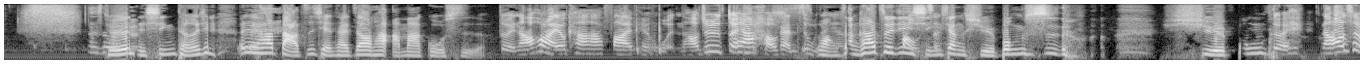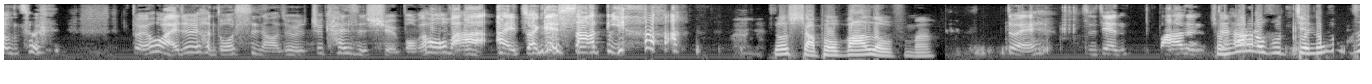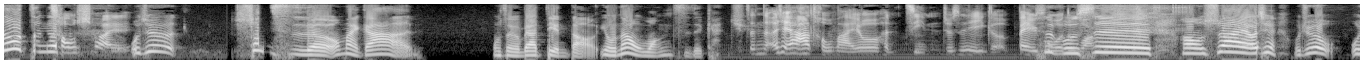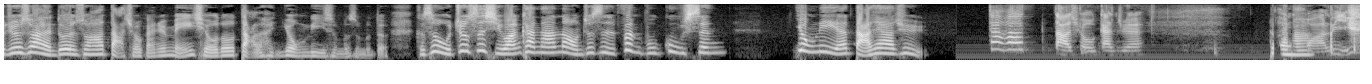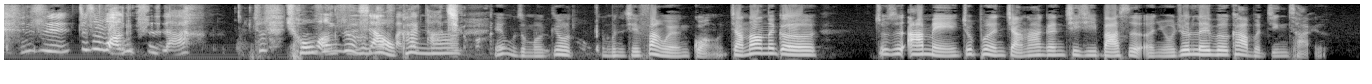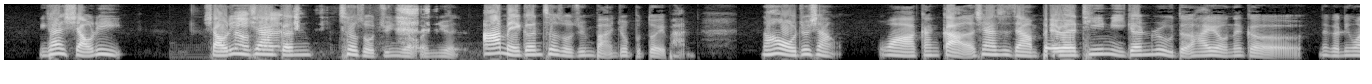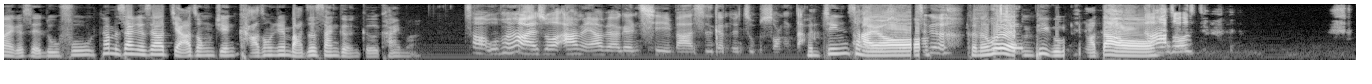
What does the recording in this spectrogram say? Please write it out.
那时候觉得很心疼，而且而且他打之前才知道他阿妈过世了，对，然后后来又看到他发一篇文，然后就是对他好感度网上，他最近形象雪崩式的雪崩，对，然后这种这。对，后来就是很多事，然后就就开始雪崩，然后我把他爱转给沙地。说 Shapovalov 吗？对，直接把他的 Shapovalov 剪头发之后，整个超帅，我觉得帅死了！Oh my god，我整个被他电到，有那种王子的感觉。真的，而且他头发又很紧，就是一个背是不是好帅？而且我觉得，我觉得虽然很多人说他打球感觉每一球都打的很用力，什么什么的，可是我就是喜欢看他那种就是奋不顾身，用力的打下去，但他。打球感觉很华丽，就是就是王子啊，就是球风就很好看啊。哎，我们怎么又我们其实范围很广，讲到那个就是阿梅就不能讲他跟七七八四恩怨。我觉得 Level Cup 精彩了。你看小丽，小丽现在跟厕所君有恩怨，阿梅跟厕所君本来就不对盘，然后我就想。哇，尴尬了！现在是这样 b e r t i n i 跟 Rude 还有那个那个另外一个谁，鲁夫，他们三个是要夹中间卡中间，把这三个人隔开吗？操！我朋友还说阿美要不要跟七八四干脆组双打？很精彩哦，这个可能会有人屁股被打到哦。然后他说，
